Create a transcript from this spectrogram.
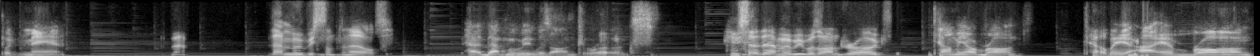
but man, That that movie's something else. that that movie was on drugs. You said that movie was on drugs. Tell me I'm wrong. Tell me I am wrong.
